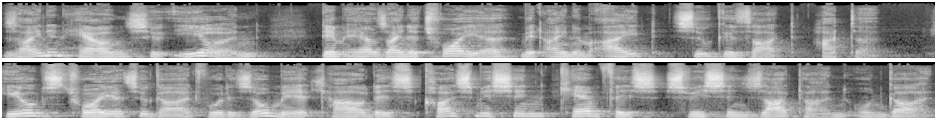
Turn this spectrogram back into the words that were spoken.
seinen Herrn zu ehren, dem er seine Treue mit einem Eid zugesagt hatte. Hiobs Treue zu Gott wurde somit Teil des kosmischen Kampfes zwischen Satan und Gott.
